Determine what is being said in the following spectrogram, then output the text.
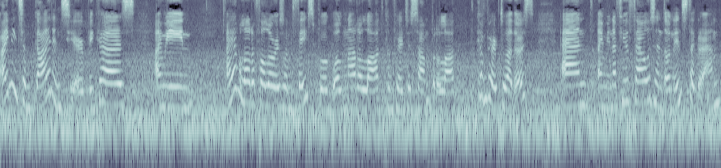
I need some guidance here because I mean, I have a lot of followers on Facebook. Well, not a lot compared to some, but a lot compared to others. And I mean, a few thousand on Instagram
